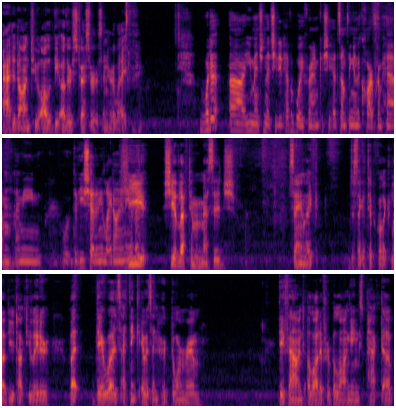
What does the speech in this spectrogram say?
added on to all of the other stressors in her life. What a, uh, you mentioned that she did have a boyfriend because she had something in the car from him. I mean, did he shed any light on any of it? she had left him a message saying like just like a typical like love you talk to you later but there was i think it was in her dorm room. They found a lot of her belongings packed up.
